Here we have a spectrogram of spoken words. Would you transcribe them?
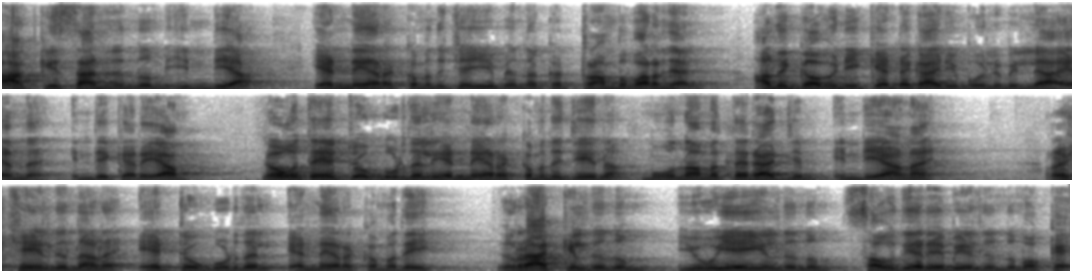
പാകിസ്ഥാനിൽ നിന്നും ഇന്ത്യ എണ്ണ ഇറക്കുമതി ചെയ്യുമെന്നൊക്കെ ട്രംപ് പറഞ്ഞാൽ അത് ഗവനിക്കേണ്ട കാര്യം പോലുമില്ല എന്ന് ഇന്ത്യക്കറിയാം. ലോകത്തെ ഏറ്റവും കൂടുതൽ എണ്ണ ഇറക്കുമതി ചെയ്യുന്ന മൂന്നാമത്തെ രാജ്യം ഇന്ത്യയാണ്. റഷ്യയിൽ നിന്നാണ് ഏറ്റവും കൂടുതൽ എണ്ണ ഇറക്കുമതി. ഇറാഖിൽ നിന്നും യു എയിൽ നിന്നും സൗദി അറേബ്യയിൽ നിന്നുമൊക്കെ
